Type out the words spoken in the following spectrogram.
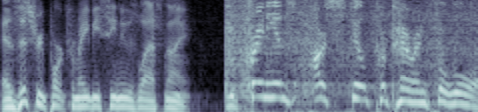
as this report from ABC News last night. Ukrainians are still preparing for war.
